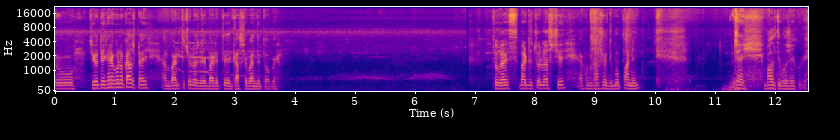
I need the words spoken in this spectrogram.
তো যেহেতু এখানে কোনো কাজ নাই, আমি বাড়িতে চলে যাই, বাড়িতে গাছে বাঁধিতে হবে। তো গাইস বাড়িতে চলে আসছি। এখন ঘাসে দিব পানি। যাই, বালতি বোঝাই করে।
